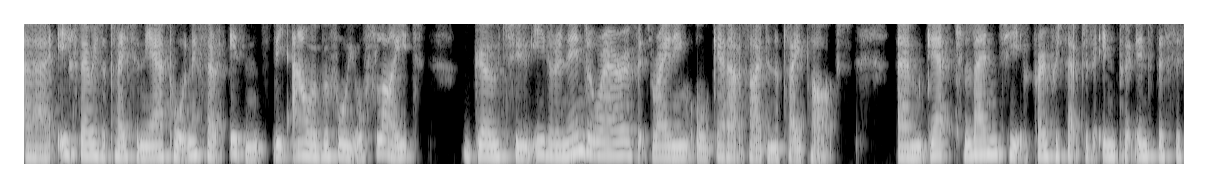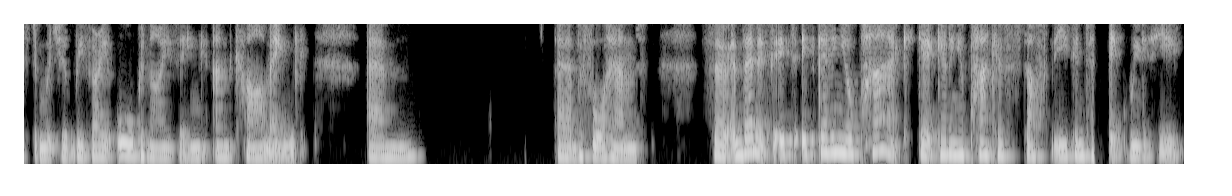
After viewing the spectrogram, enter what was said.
Uh, if there is a place in the airport, and if there isn't, the hour before your flight, go to either an indoor area if it's raining, or get outside in the play parks um, get plenty of proprioceptive input into the system, which will be very organizing and calming um, uh, beforehand. So, and then it's it's it's getting your pack, get getting a pack of stuff that you can take with you,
